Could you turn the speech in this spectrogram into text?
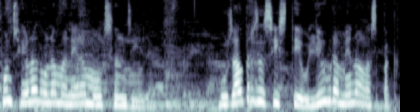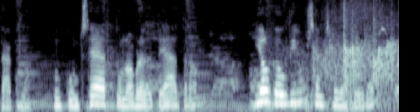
Funciona d'una manera molt senzilla. Vosaltres assistiu lliurement a l'espectacle, un concert, una obra de teatre, i el gaudiu sense barreres.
